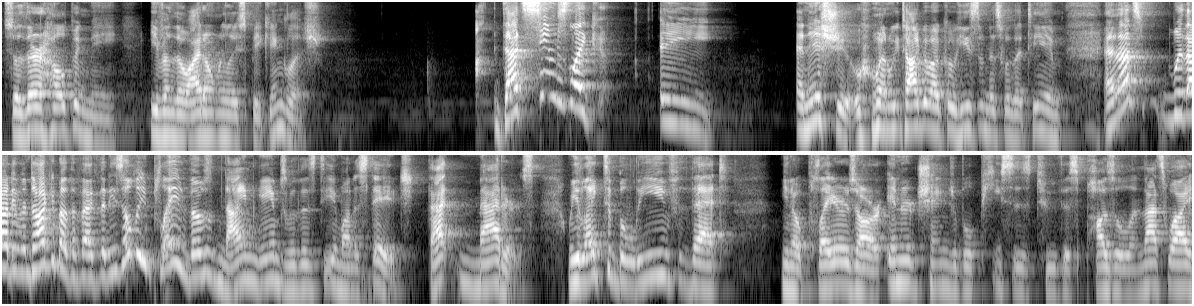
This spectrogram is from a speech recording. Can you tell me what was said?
so they're helping me even though I don't really speak English. That seems like a an issue when we talk about cohesiveness with a team. And that's without even talking about the fact that he's only played those 9 games with his team on a stage. That matters. We like to believe that you know players are interchangeable pieces to this puzzle and that's why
